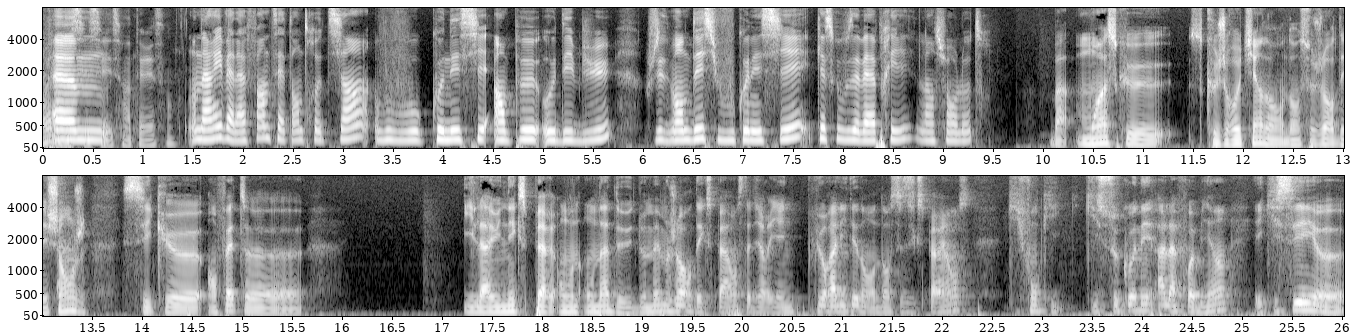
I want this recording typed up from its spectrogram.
Ouais, c'est intéressant. on arrive à la fin de cet entretien. Vous vous connaissiez un peu au début. Je vous ai demandé si vous vous connaissiez. Qu'est-ce que vous avez appris l'un sur l'autre? Bah, moi, ce que, ce que je retiens dans, dans ce genre d'échange, c'est que, en fait, euh, il a une on, on a de, même genre d'expérience, c'est-à-dire il y a une pluralité dans, dans ces expériences qui font qu'il qu'il se connaît à la fois bien et qui sait euh,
